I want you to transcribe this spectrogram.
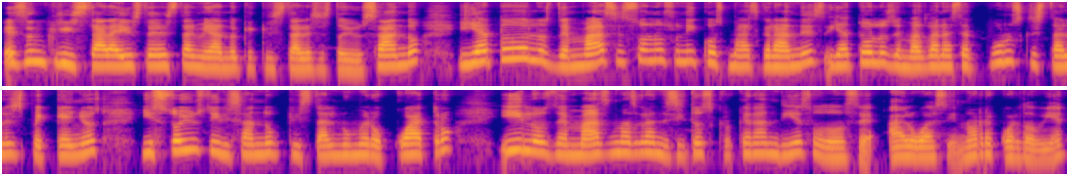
es un cristal, ahí ustedes están mirando qué cristales estoy usando. Y ya todos los demás, son los únicos más grandes, ya todos los demás van a ser puros cristales pequeños. Y estoy utilizando cristal número 4 y los demás más grandecitos, creo que eran 10 o 12, algo así, no recuerdo bien.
